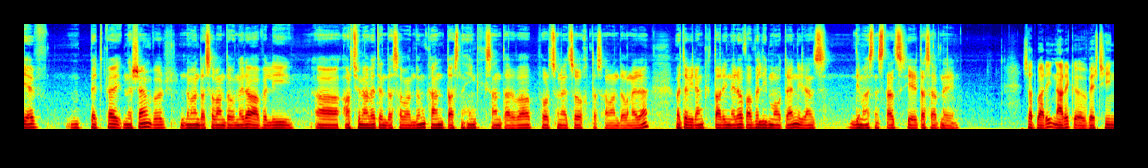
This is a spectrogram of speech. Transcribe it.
եւ պետք է նշեմ որ նման դասավանդողները ավելի արդյունավետ են դասավանդում, քան 15-20 տարվա փորձ ունեցող դասավանդողները, որտեղ իրանք տարիներով ավելի մոտ են իրանց դիմաց նստած երիտասարդներին։ Շատ բարի, Նարեկ վերջին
